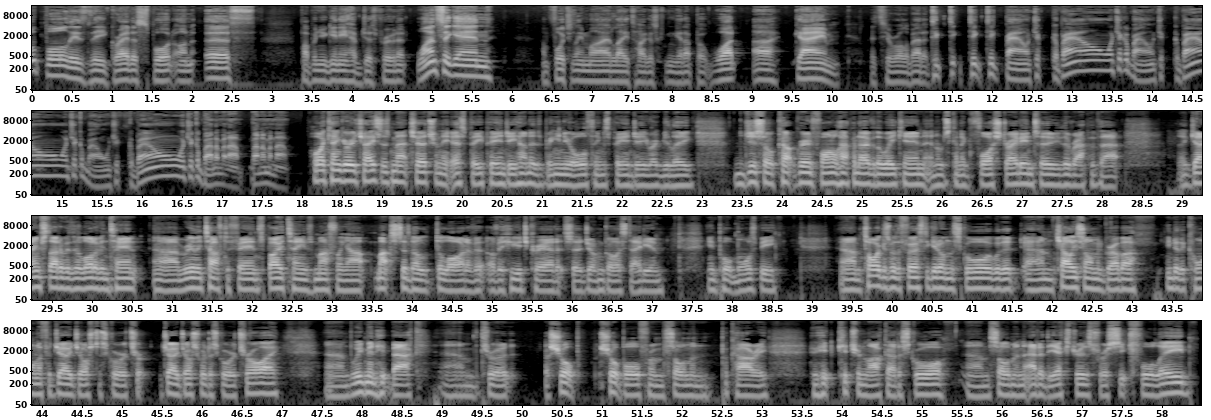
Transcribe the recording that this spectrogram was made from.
Football is the greatest sport on earth. Papua New Guinea have just proven it once again. Unfortunately, my Lae Tigers couldn't get up, but what a game! Let's hear all about it. Tick, tick, tick, tick, bow, chicka bow, chicka bow, chicka bow, chicka bow, chicka bow, chicka bow, banana, Hi, Kangaroo Chasers. Matt Church from the SP PNG Hunters, bringing you all things PNG Rugby League. The Digicel Cup Grand Final happened over the weekend, and I'm just going to fly straight into the wrap of that. The game started with a lot of intent, um, really tough defence, both teams muscling up, much to the delight of a, of a huge crowd at Sir John Guise Stadium in Port Moresby. Um, Tigers were the first to get on the score with a um, Charlie Simon Grubber into the corner for Joe Josh to score a tr- Joe Joshua to score a try. Um, Wigmen hit back um, through a, a, short short ball from Solomon Pakari, who hit Kitron Laka to score. Um, Solomon added the extras for a 6 4 lead.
